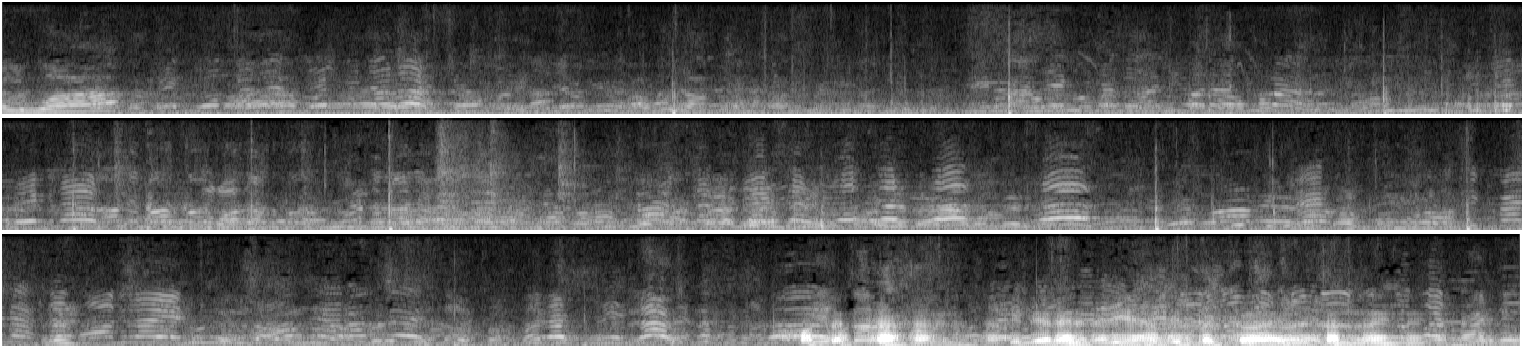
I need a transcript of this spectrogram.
Keluar बहुत अच्छा क्लियरेंस दिया है अभी तक एलिसन ने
